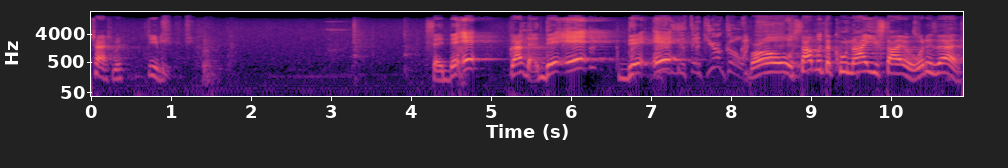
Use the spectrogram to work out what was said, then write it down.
trash, man. TV. Say, did it? Grab that. Did it? Did it? you think you're going? Bro, stop with the kunai style. What is that?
